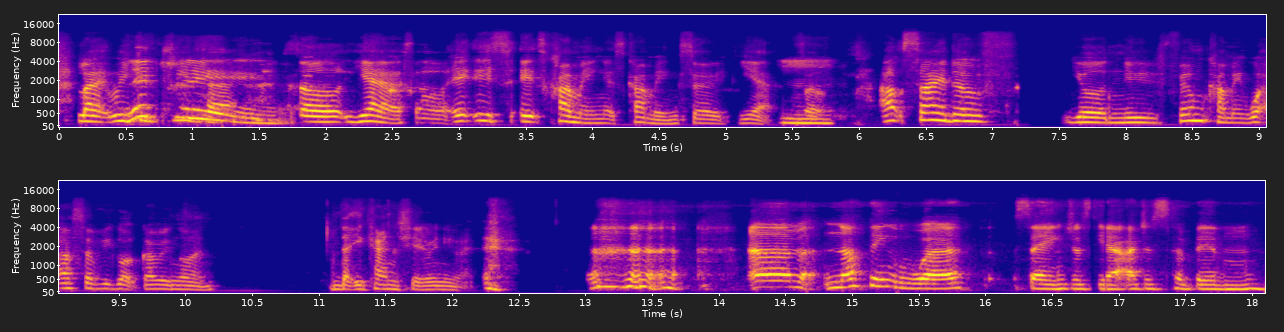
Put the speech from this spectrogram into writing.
like we literally. So yeah, so it is it's coming, it's coming. So yeah. Mm. So outside of your new film coming, what else have you got going on that you can share anyway? um, nothing worth saying just yet. I just have been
